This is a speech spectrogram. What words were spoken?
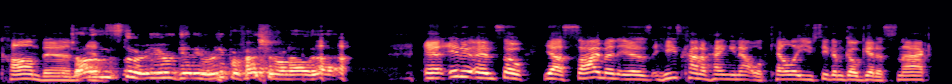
calm them Jonathan Stewart, you're getting really professional now with that. and, and and so yeah Simon is he's kind of hanging out with Kelly. You see them go get a snack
